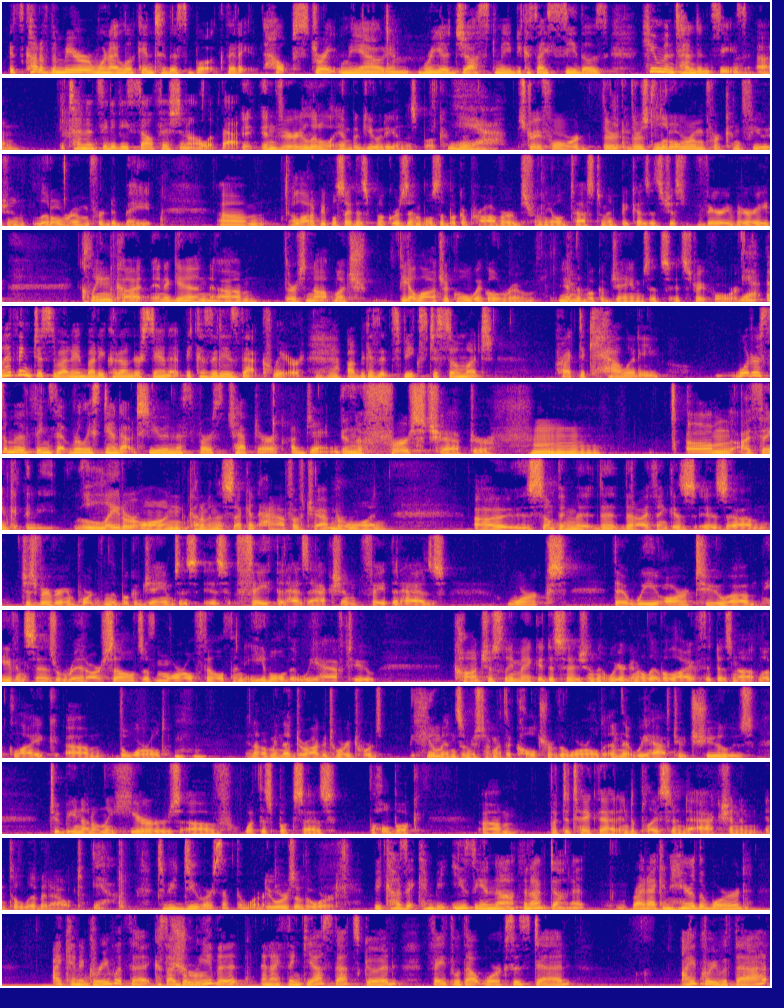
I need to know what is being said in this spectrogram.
It's kind of the mirror when I look into this book that it helps straighten me out and readjust me because I see those human tendencies. Uh, mm the tendency to be selfish and all of that. And very little ambiguity in this book. Yeah. Straightforward. There, yeah. There's little room for confusion, little room for debate. Um, a lot of people say this book resembles the book of Proverbs from the Old Testament because it's just very, very clean cut. And again, mm-hmm. um, there's not much theological wiggle room no. in the book of James. It's it's straightforward. Yeah, and I think just about anybody could understand it because it is that clear, mm-hmm. uh, because it speaks to so much practicality what are some of the things that really stand out to you in this first chapter of James? In the first chapter, hmm. Um, I think later on, kind of in the second half of chapter mm-hmm. one, uh, something that, that, that, I think is, is um, just very, very important from the book of James is, is faith that has action, faith that has works, that we are to, uh, he even says, rid ourselves of moral filth and evil, that we have to consciously make a decision that we are going to live a life that does not look like um, the world. Mm-hmm. And I don't mean that derogatory towards humans, I'm just talking about the culture of the world, and that we have to choose to be not only hearers of what this book says, the whole book, um, but to take that and to place it into action and, and to live it out. Yeah, to be doers of the word. Doers of the word. Because it can be easy enough, and I've done it, mm-hmm. right? I can hear the word I can agree with it because I sure. believe it and I think, yes, that's good. Faith without works is dead. I agree with that.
